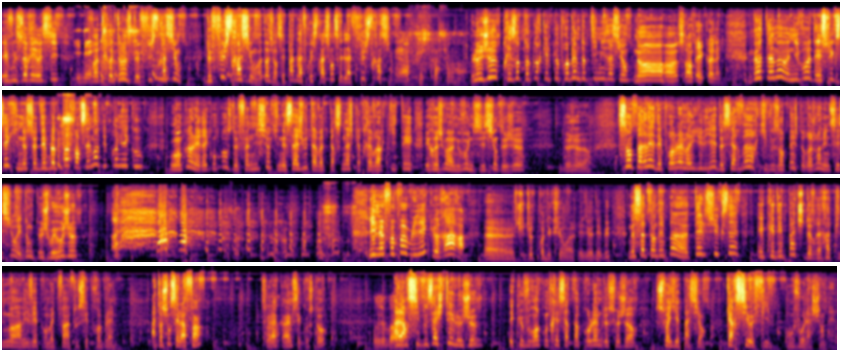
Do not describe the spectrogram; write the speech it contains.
Et vous aurez aussi votre dose de frustration. De frustration, attention, c'est pas de la frustration, c'est de la frustration. La frustration. ouais. Le jeu présente encore quelques problèmes d'optimisation. Non, sans déconner. Notamment au niveau des succès qui ne se débloquent pas forcément du premier coup. Ou encore les récompenses de fin de mission qui ne s'ajoutent à votre personnage qu'après avoir quitté et rejoint à nouveau une session de jeu. De jeu, hein. Sans parler des problèmes réguliers de serveurs qui vous empêchent de rejoindre une session et donc de jouer au jeu. Il ne faut pas oublier que Rare, euh, studio de production, hein, je l'ai dit au début, ne s'attendait pas à un tel succès et que des patchs devraient rapidement arriver pour mettre fin à tous ces problèmes. Attention, c'est la fin. Parce que là, quand même, c'est costaud. Alors, si vous achetez le jeu et que vous rencontrez certains problèmes de ce genre, soyez patient, car Sea of Thieves en vaut la chandelle.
